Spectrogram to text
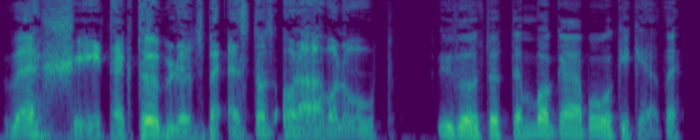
vessétek töblöcbe ezt az alávalót! Üvöltöttem magából kikelve.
